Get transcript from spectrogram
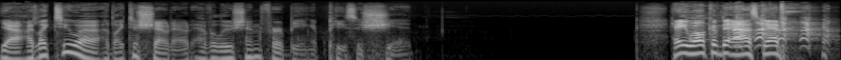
Yeah, I'd like to uh, I'd like to shout out Evolution for being a piece of shit. Hey, welcome to Ask Ad.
